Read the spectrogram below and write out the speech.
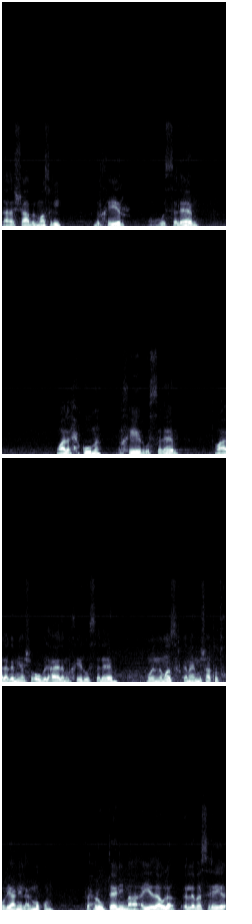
على الشعب المصري بالخير والسلام وعلى الحكومة الخير والسلام وعلى جميع شعوب العالم الخير والسلام. وإن مصر كمان مش هتدخل يعني لعلمكم في حروب تاني مع أي دولة إلا بس هي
